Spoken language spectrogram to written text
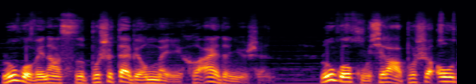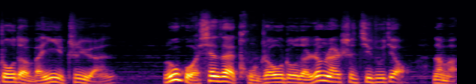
如果维纳斯不是代表美和爱的女神，如果古希腊不是欧洲的文艺之源，如果现在统治欧洲的仍然是基督教，那么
